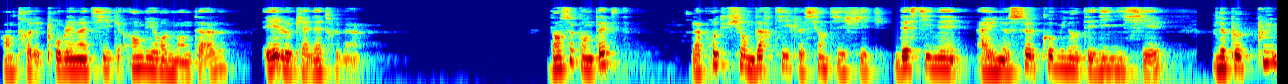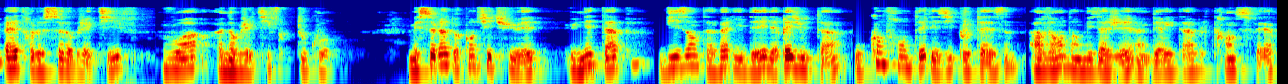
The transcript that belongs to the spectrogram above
entre les problématiques environnementales et le bien-être humain. Dans ce contexte, la production d'articles scientifiques destinés à une seule communauté d'initiés ne peut plus être le seul objectif, voire un objectif tout court mais cela doit constituer une étape visant à valider les résultats ou confronter les hypothèses avant d'envisager un véritable transfert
